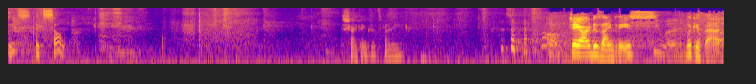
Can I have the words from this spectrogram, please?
It's it's soap. Shy thinks it's funny. JR designed these. Look at that.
